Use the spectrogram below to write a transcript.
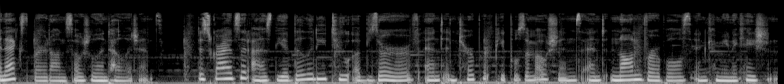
an expert on social intelligence, describes it as the ability to observe and interpret people's emotions and nonverbals in communication.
